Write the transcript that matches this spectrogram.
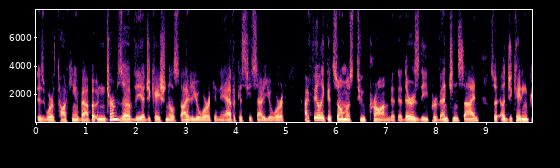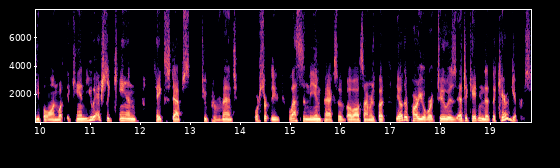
is worth talking about. But in terms of the educational side of your work and the advocacy side of your work, I feel like it's almost two pronged. That, that there's the prevention side, so educating people on what they can. You actually can take steps to prevent or certainly lessen the impacts of, of Alzheimer's. But the other part of your work too is educating the, the caregivers.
